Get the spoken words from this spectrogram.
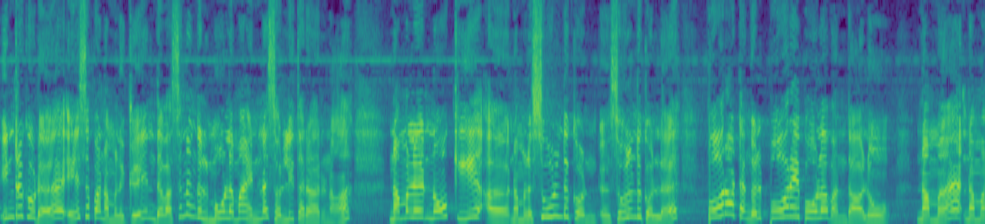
இன்று கூட ஏசப்பா நம்மளுக்கு இந்த வசனங்கள் மூலமாக என்ன சொல்லி தராருன்னா நம்மளை நோக்கி நம்மளை சூழ்ந்து கொண் சூழ்ந்து கொள்ள போராட்டங்கள் போரை போல வந்தாலும் நம்ம நம்ம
